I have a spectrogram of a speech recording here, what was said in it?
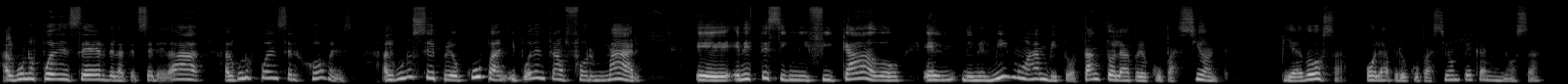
Algunos pueden ser de la tercera edad, algunos pueden ser jóvenes, algunos se preocupan y pueden transformar eh, en este significado, en el mismo ámbito, tanto la preocupación piadosa o la preocupación pecaminosa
